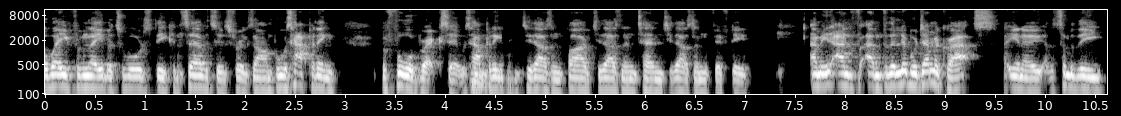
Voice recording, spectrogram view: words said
away from Labour towards the Conservatives, for example, was happening before Brexit. was hmm. happening in 2005, 2010, 2015. I mean, and and for the Liberal Democrats, you know, some of the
